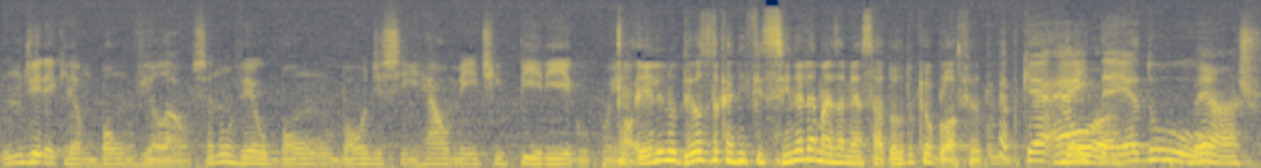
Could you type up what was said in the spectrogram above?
não diria que ele é um bom vilão. Você não vê o bom, o Bond assim realmente em perigo com ele. Ele no Deus da Carnificina ele é mais ameaçador do que o Blofeld. É porque é Boa. a ideia do Nem acho.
